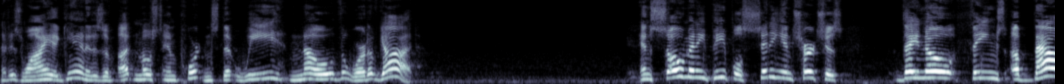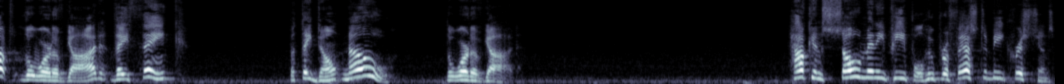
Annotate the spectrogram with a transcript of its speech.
That is why, again, it is of utmost importance that we know the Word of God. And so many people sitting in churches, they know things about the Word of God. They think but they don't know the Word of God. How can so many people who profess to be Christians,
